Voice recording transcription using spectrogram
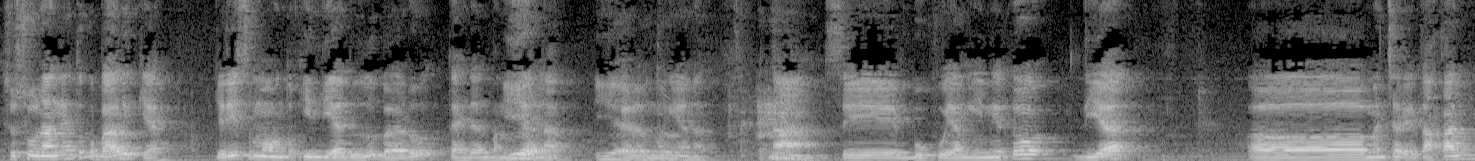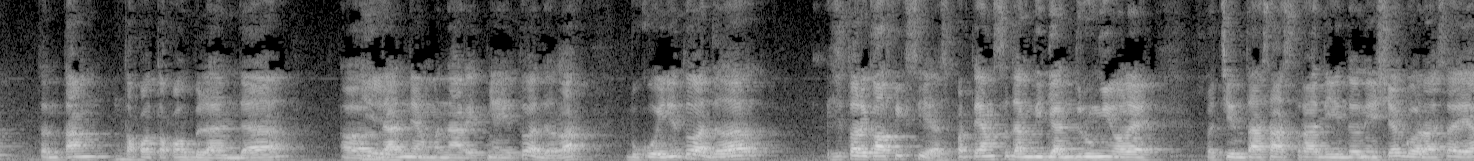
susunannya tuh kebalik ya jadi semua untuk India dulu baru teh dan pengkhianat Iya, teh dan pengkhianat nah si buku yang ini tuh dia eh, menceritakan tentang tokoh-tokoh Belanda eh, Iya. dan yang menariknya itu adalah buku ini tuh adalah historical fiksi ya seperti yang sedang digandrungi oleh pecinta sastra di Indonesia gue rasa ya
